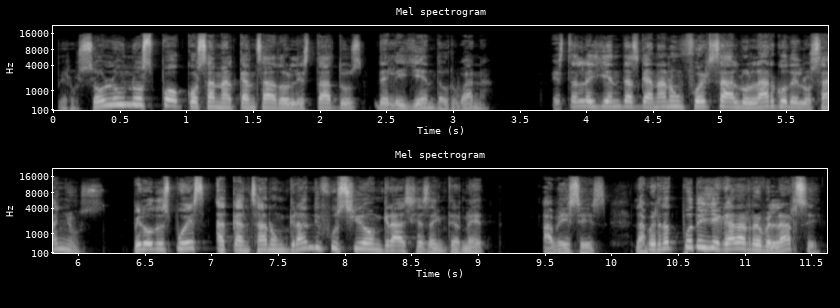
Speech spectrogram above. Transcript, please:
pero solo unos pocos han alcanzado el estatus de leyenda urbana. Estas leyendas ganaron fuerza a lo largo de los años, pero después alcanzaron gran difusión gracias a Internet. A veces, la verdad puede llegar a revelarse,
